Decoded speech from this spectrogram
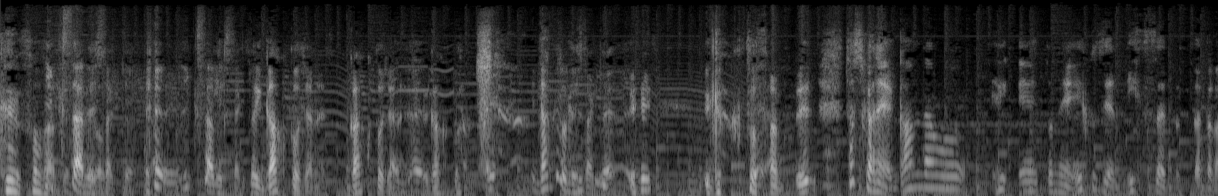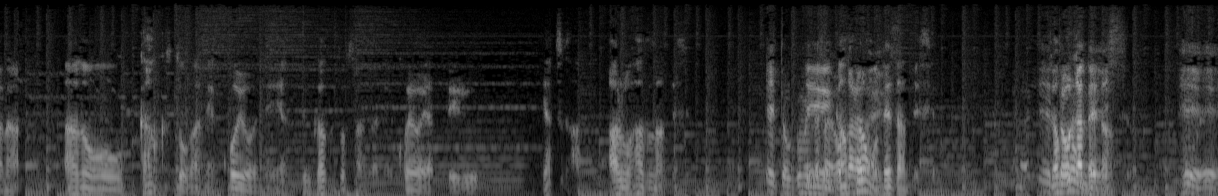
そうなんですけイクサでしたっけ？イクサでしたっそれガクトじゃないですか。ガクトじゃないですか。ガクト。けガクトでしたっけ？え、えガクトさんって、確かね、ガンダム、え、えーっ、とね、エクゼ、エクゼだったかな？あの、ガクトがね、声をね、やってる、ガクトさんがね、声をやっているやつがあるはずなんですよ。えっとごめんなさいで、ガわンプラも出たんですよ。えっとわかんないですえ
